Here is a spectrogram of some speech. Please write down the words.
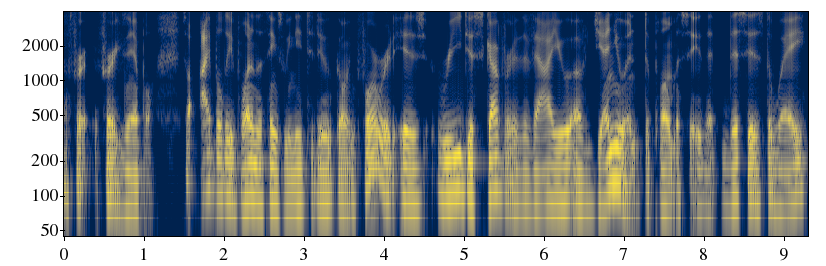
uh, for for example. So I believe one of the things we need to do going forward is rediscover the value of genuine diplomacy. That this is the way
